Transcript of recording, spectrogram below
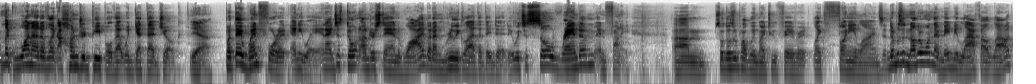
like one out of like a hundred people that would get that joke. Yeah. But they went for it anyway, and I just don't understand why. But I'm really glad that they did. It was just so random and funny. Um, so those are probably my two favorite like funny lines. And there was another one that made me laugh out loud.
